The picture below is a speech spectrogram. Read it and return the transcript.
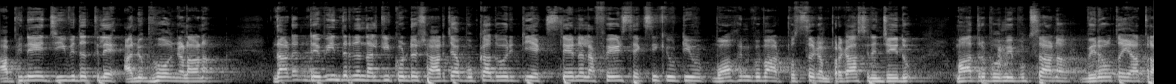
അഭിനയ ജീവിതത്തിലെ അനുഭവങ്ങളാണ്. നടൻ രവീന്ദ്രന് നൽകിക്കൊണ്ട് Sharjah book authority external affairs executive Mohankumar പുസ്തകം പ്രകാശനം ചെയ്തു. മാതൃഭൂമി ബുക്സാണ് വിനോദയാത്ര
